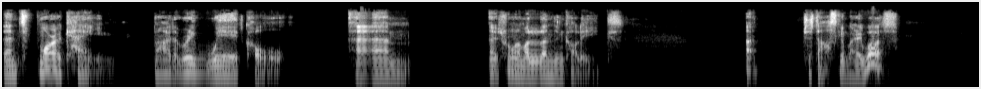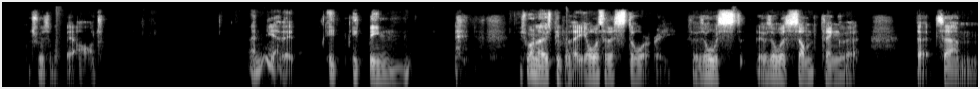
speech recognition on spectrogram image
Then tomorrow came, and I had a really weird call. Um, it was from one of my London colleagues, uh, just asking where he was, which was a bit odd. And yeah, he he'd been. he's one of those people that he always had a story. So there's always there was always something that that um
